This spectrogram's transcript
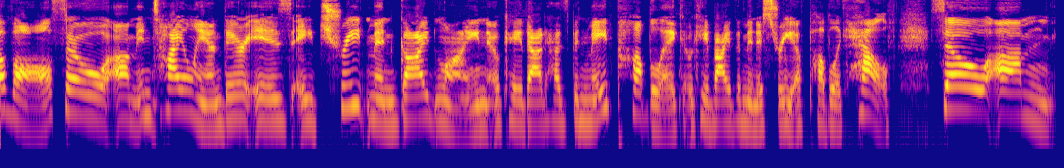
of all, so um, in Thailand, there is a treatment guideline, okay, that has been made public, okay, by the Ministry of Public Health. So, um,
